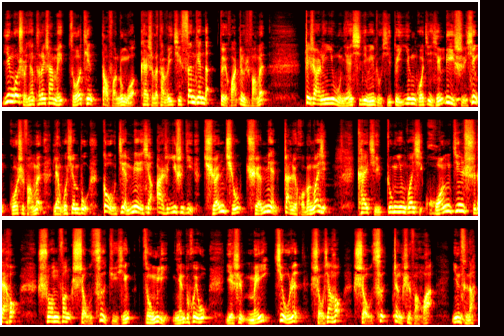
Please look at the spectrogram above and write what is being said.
英国首相特蕾莎梅昨天到访中国，开始了她为期三天的对华正式访问。这是2015年习近平主席对英国进行历史性国事访问，两国宣布构建面向21世纪全球全面战略伙伴关系，开启中英关系黄金时代后，双方首次举行总理年度会晤，也是梅就任首相后首次正式访华。因此呢，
